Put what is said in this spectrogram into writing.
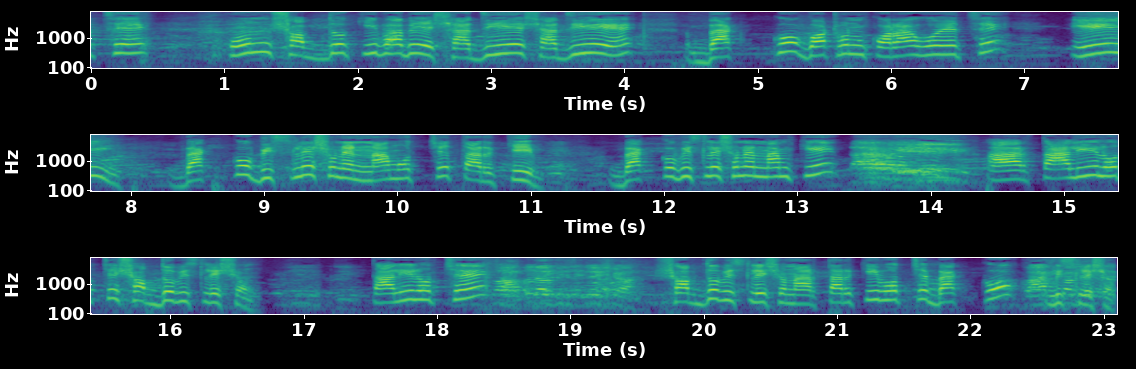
আছে কোন শব্দ কীভাবে সাজিয়ে সাজিয়ে বাক্য গঠন করা হয়েছে এই বাক্য বিশ্লেষণের নাম হচ্ছে তারকিব। বাক্য বিশ্লেষণের নাম কি? আর তালিল হচ্ছে শব্দ বিশ্লেষণ। তালিল হচ্ছে শব্দ বিশ্লেষণ। আর তারকিব হচ্ছে বাক্য বিশ্লেষণ।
